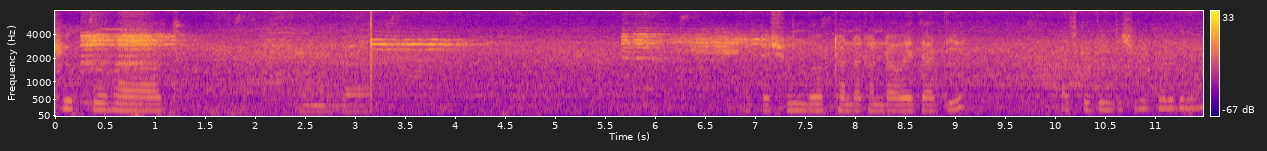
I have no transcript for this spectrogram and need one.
সুপ্রভাত একটা সুন্দর ঠান্ডা ঠান্ডা ওয়েদার দিয়ে আজকে দিনটা শুরু করে দিলাম।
